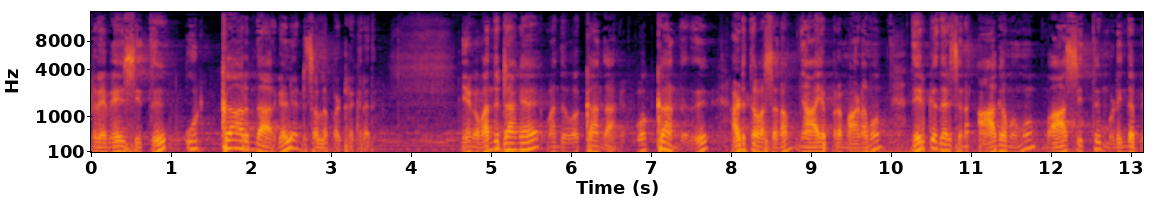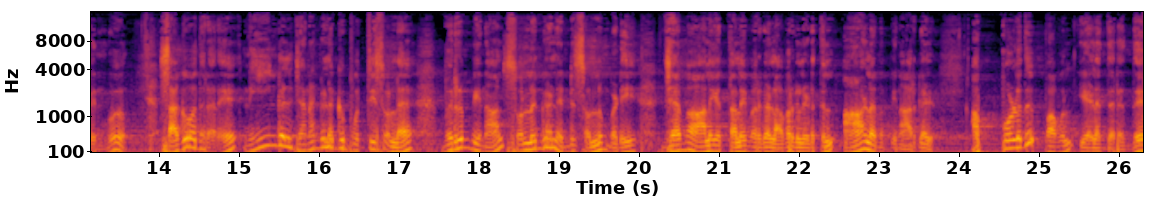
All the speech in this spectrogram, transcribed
பிரவேசித்து உட்கார்ந்தார்கள் என்று சொல்லப்பட்டிருக்கிறது. இவங்க வந்துட்டாங்க வந்து உக்காந்தாங்க. உக்காந்தது அடுத்த வசனம் நியாயப்பிரமாணமும் தீர்க்க தரிசன ஆகமமும் வாசித்து முடிந்த பின்பு சகோதரரே நீங்கள் ஜனங்களுக்கு புத்தி சொல்ல விரும்பினால் சொல்லுங்கள் என்று சொல்லும்படி ஜெப ஆலய தலைவர்கள் அவர்களிடத்தில் ஆள் அனுப்பினார்கள். அப்பொழுது பவுல் எழுந்திருந்து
